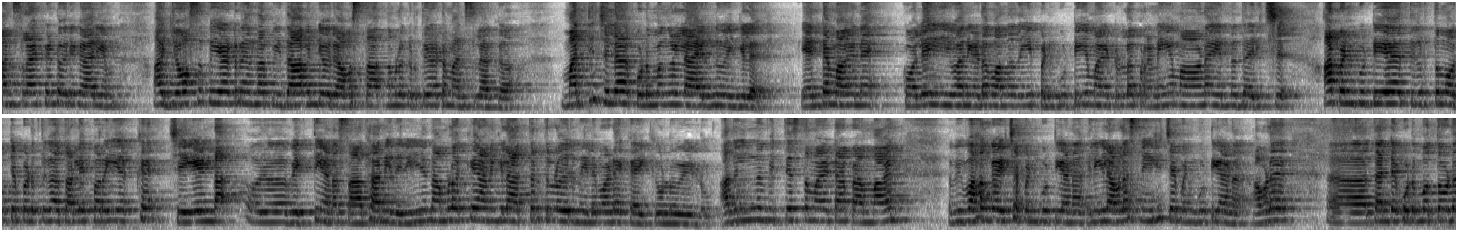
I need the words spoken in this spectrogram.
മനസ്സിലാക്കേണ്ട ഒരു കാര്യം ആ ജോസഫ് ഏട്ടൻ എന്ന പിതാവിന്റെ ഒരു അവസ്ഥ നമ്മൾ കൃത്യമായിട്ട് മനസ്സിലാക്കുക. മറ്റ് ചില കുടുംബങ്ങളിലായിരുന്നുവെങ്കിൽ എന്റെ മകനെ കൊല ചെയ്യുവാൻ ഇട വന്നത് ഈ പെൺകുട്ടിയുമായിട്ടുള്ള പ്രണയമാണ് എന്ന് ധരിച്ച് ആ പെൺകുട്ടിയെ തീർത്തും ഒറ്റപ്പെടുത്തുക തള്ളിപ്പറയുകയൊക്കെ ചെയ്യേണ്ട ഒരു വ്യക്തിയാണ് സാധാരണ ഇതിൽ. ഇനി നമ്മളൊക്കെ ആണെങ്കിൽ അത്തരത്തിലുള്ള ഒരു നിലപാടേ കൈക്കൊള്ളുകയുള്ളൂ. അതിൽ നിന്ന് വ്യത്യസ്തമായിട്ട് ആ മകൻ വിവാഹം കഴിച്ച പെൺകുട്ടിയാണ് അല്ലെങ്കിൽ അവളെ സ്നേഹിച്ച പെൺകുട്ടിയാണ്. അവളെ തന്റെ കുടുംബത്തോട്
